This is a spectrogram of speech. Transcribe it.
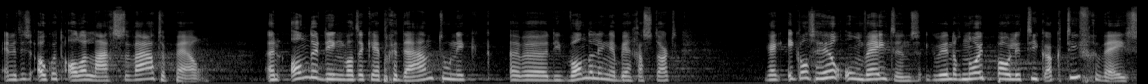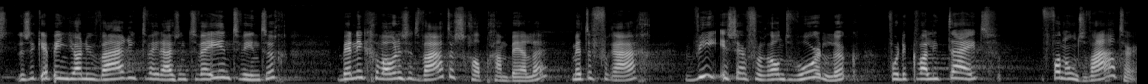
En het is ook het allerlaagste waterpeil. Een ander ding wat ik heb gedaan toen ik uh, die wandelingen ben gaan starten. Kijk, ik was heel onwetend. Ik ben nog nooit politiek actief geweest. Dus ik heb in januari 2022 ben ik gewoon eens het waterschap gaan bellen. met de vraag: wie is er verantwoordelijk voor de kwaliteit van ons water?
